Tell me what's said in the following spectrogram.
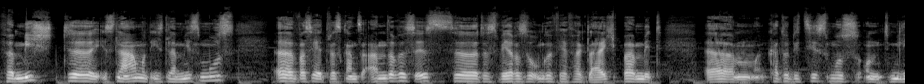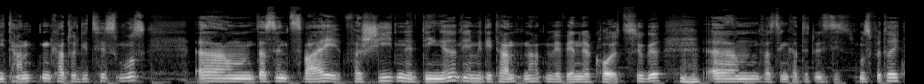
vermischt, äh, Islam und Islamismus äh, was ja etwas ganz anderes ist. Äh, das wäre so ungefähr vergleichbar mit ähm, Katholizismus und militanten Katholizismus. Ähm, das sind zwei verschiedene Dinge. Den Militanten hatten wir während der Kreuzzüge, mhm. ähm, was den Katholizismus betrifft.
